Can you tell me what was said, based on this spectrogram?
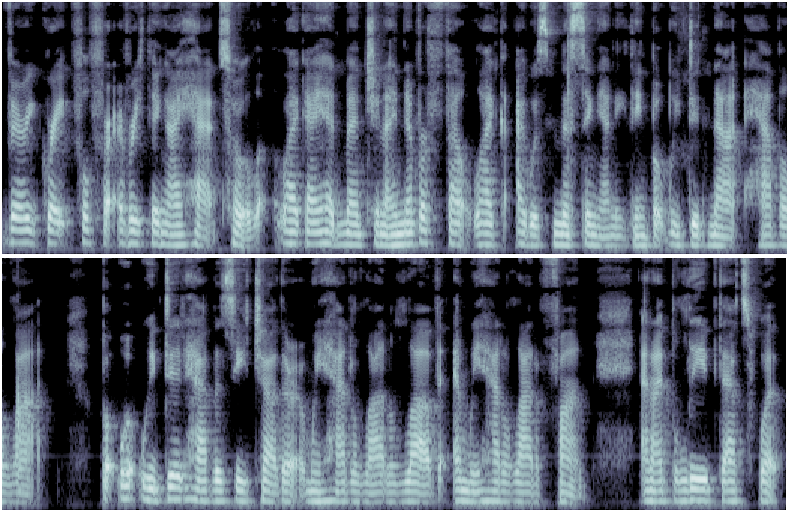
very grateful for everything I had. So, like I had mentioned, I never felt like I was missing anything, but we did not have a lot. But what we did have is each other and we had a lot of love and we had a lot of fun. And I believe that's what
